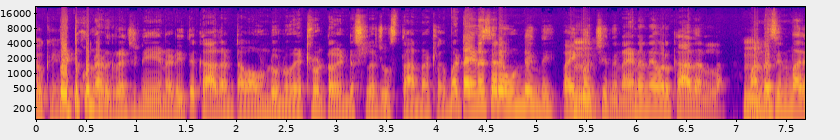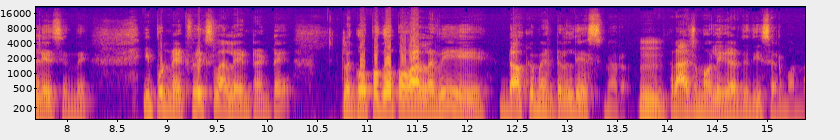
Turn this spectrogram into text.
ఓకే. పెట్టుకున్నాడు రజనీ అని అడిగితే కాదంటావా ఉండు నువ్వు ఎట్లుంటావు ఇండస్ట్రీలో చూస్తా అన్నట్లుగా. బట్ అయినా సరే ఉండింది పైకి వచ్చింది నైన్ ఎవరు కాదనలా. వంద సినిమాలు చేసింది. ఇప్పుడు నెట్ఫ్లిక్స్ వాళ్ళు ఏంటంటే ఇట్లా గొప్ప గొప్ప వాళ్ళవి డాక్యుమెంటరీలు తీస్తున్నారు. రాజమౌళి గారిది తీశారు మొన్న.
